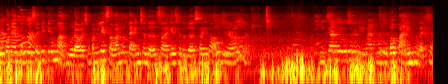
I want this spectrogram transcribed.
લોકોને એમ થતું હશે કે કેવું માથું ઉરાવે છે, પણ લે, સવારનો ટાઈમ છે, દસ વાગે છે, તો દસ વાગે તો આવું જ રહેવાનું ને. વિચાર તો એવું છે કે ડીમાર્ટમાં જતા પાણી ભરાય છે.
